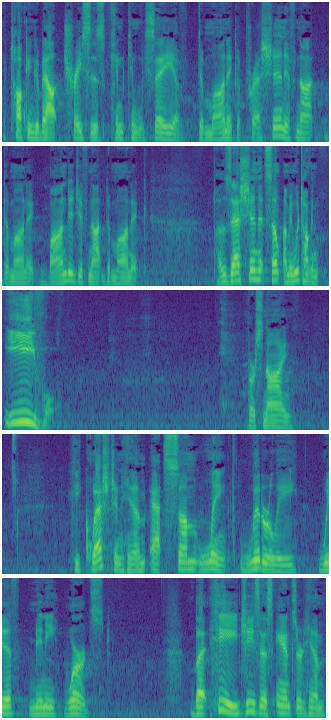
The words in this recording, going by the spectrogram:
We're talking about traces, can, can we say, of demonic oppression, if not demonic bondage, if not demonic possession at some I mean we're talking evil. Verse 9 he questioned him at some length, literally with many words. But he, Jesus, answered him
